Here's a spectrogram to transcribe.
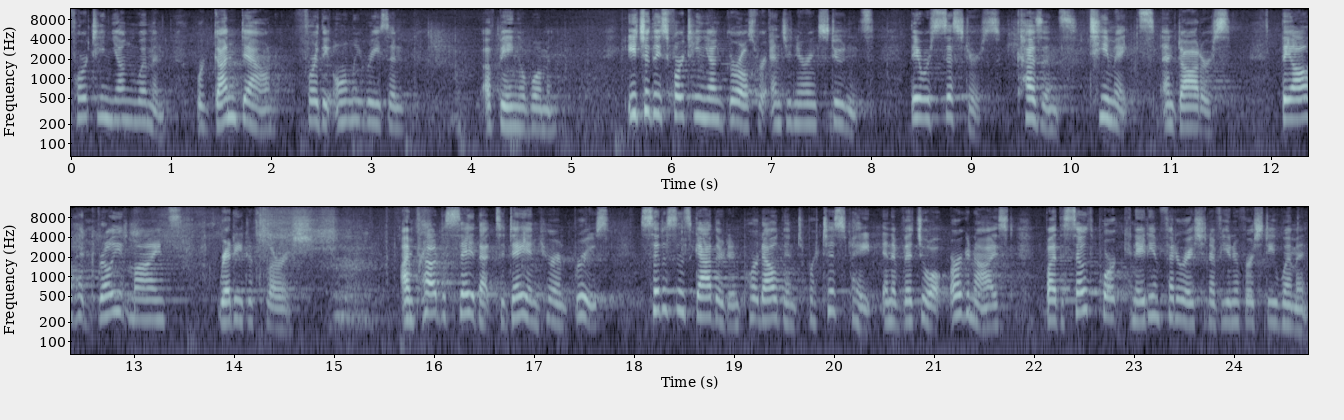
14 young women were gunned down for the only reason of being a woman. Each of these 14 young girls were engineering students. They were sisters, cousins, teammates, and daughters. They all had brilliant minds ready to flourish. I'm proud to say that today in Huron-Bruce, citizens gathered in Port Elgin to participate in a vigil organized by the Southport Canadian Federation of University Women.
